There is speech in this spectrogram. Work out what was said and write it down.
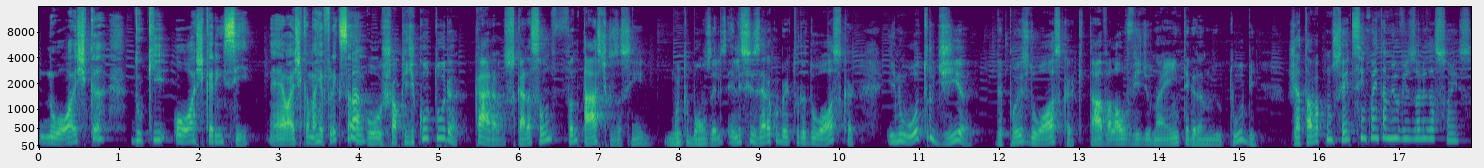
no Oscar do que o Oscar em si? Né? Eu acho que é uma reflexão. Ah, o choque de cultura. Cara, os caras são fantásticos, assim, muito bons. Eles, eles fizeram a cobertura do Oscar e no outro dia, depois do Oscar, que tava lá o vídeo na íntegra no YouTube, já tava com 150 mil visualizações.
